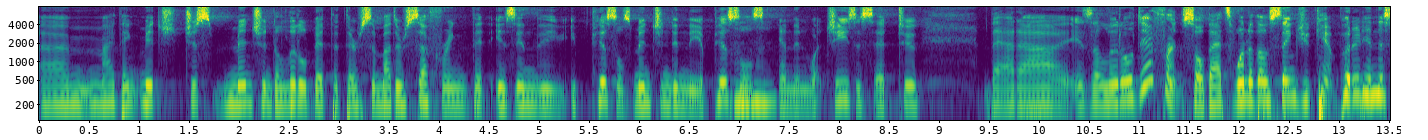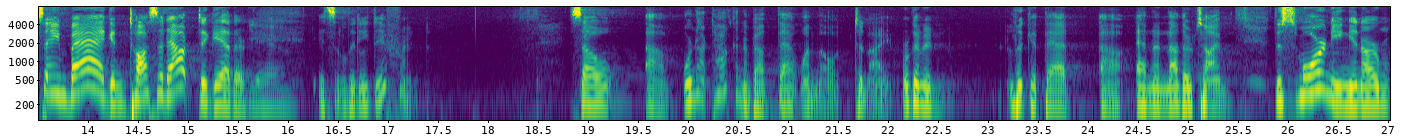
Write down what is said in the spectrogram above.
um, I think Mitch just mentioned a little bit that there's some other suffering that is in the epistles, mentioned in the epistles, and then what Jesus said too, that uh, is a little different. So that's one of those things you can't put it in the same bag and toss it out together. Yeah. It's a little different. So uh, we're not talking about that one though tonight. We're going to look at that uh, at another time. This morning in our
